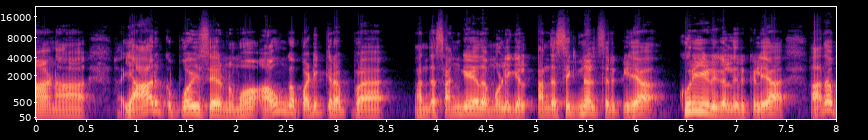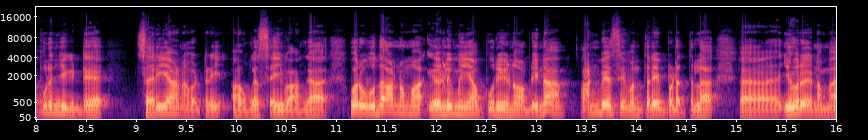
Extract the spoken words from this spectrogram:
ஆனால் யாருக்கு போய் சேரணுமோ அவங்க படிக்கிறப்ப அந்த சங்கேத மொழிகள் அந்த சிக்னல்ஸ் இருக்கு இல்லையா குறியீடுகள் இருக்கு இல்லையா அதை புரிஞ்சுக்கிட்டு சரியானவற்றை அவங்க செய்வாங்க. ஒரு உதாரணமாக எளிமையாக புரியணும் அப்படின்னா அன்பே சிவன் திரைப்படத்தில் இவர் நம்ம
